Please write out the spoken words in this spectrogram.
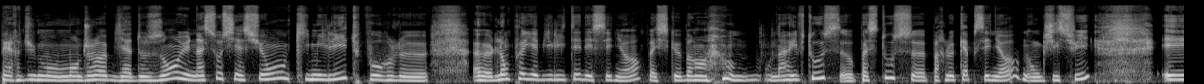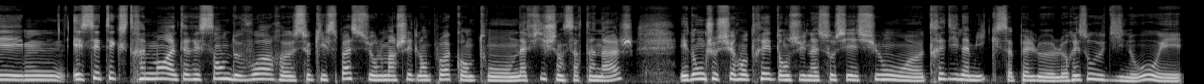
perdu mon, mon, job il y a deux ans, une association qui milite pour le l'employabilité des seniors parce que ben on, arrive tous, on passe tous par le cap senior, donc j'y suis et, et c'est extrêmement extrêmement intéressant de voir euh, ce qu'il se passe sur le marché de l'emploi quand on affiche un certain âge. Et donc, je suis rentrée dans une association euh, très dynamique qui s'appelle le réseau Udino. Et,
